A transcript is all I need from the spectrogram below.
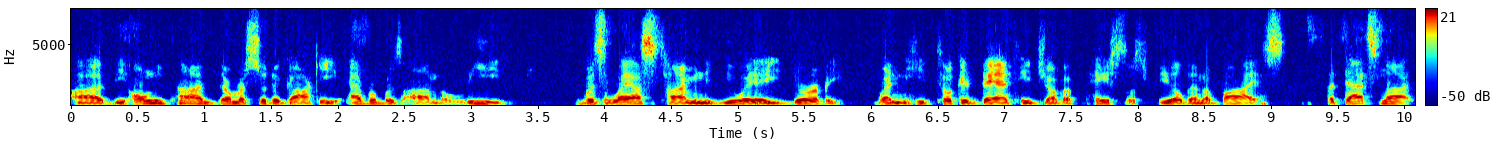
Uh, the only time Derma Sotogake ever was on the lead was last time in the UAE Derby when he took advantage of a paceless field and a bias. But that's not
